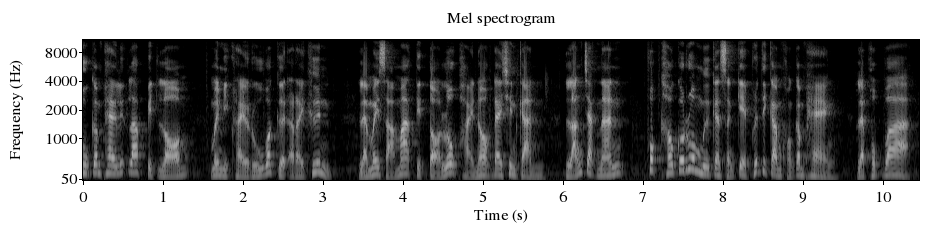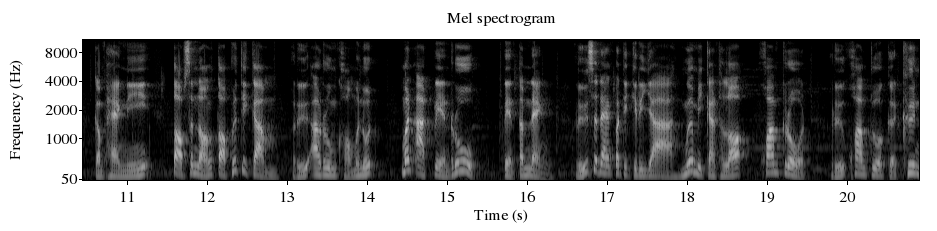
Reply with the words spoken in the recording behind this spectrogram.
ถูกกำแพงลึกลับปิดล้อม ไม่มีใครรู้ว่าเกิดอะไรขึ้น และไม่สามารถติดต่อโลกภายนอกได้เช่นกัน หลังจากนั้นพวกเขาก็ร่วมมือกันสังเกตพฤติกรรมของกำแพง และพบว่ากำแพงนี้ตอบสนองต่อพฤติกรรม หรืออารมณ์ของมนุษย์ มันอาจเปลี่ยนรูป เปลี่ยนตำแหน่ง หรือแสดงปฏิกิริยาเมื่อมีการทะเลาะ ความโกรธ หรือความกลัวเกิดขึ้น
